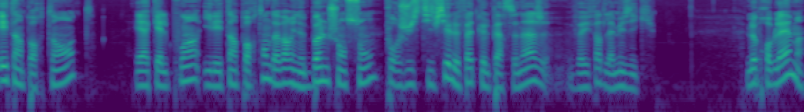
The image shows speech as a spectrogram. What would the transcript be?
est importante et à quel point il est important d'avoir une bonne chanson pour justifier le fait que le personnage veuille faire de la musique. Le problème,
